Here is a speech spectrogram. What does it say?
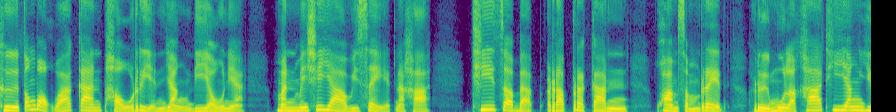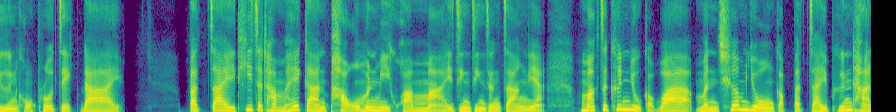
คือต้องบอกว่าการเผาเหรียญอย่างเดียวเนี่ย มันไม่ใช่ยาวิเศษนะคะ ที่จะแบบรับประกันความสำเร็จหรือมูลค่าที่ยั่งยืนของโปรเจกต์ได้ ปัจจัยที่จะทำให้การเผามันมีความหมายจริง ๆ จังๆ เนี่ย มักจะขึ้นอยู่กับว่ามันเชื่อมโยงกับปัจจัยพื้นฐาน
